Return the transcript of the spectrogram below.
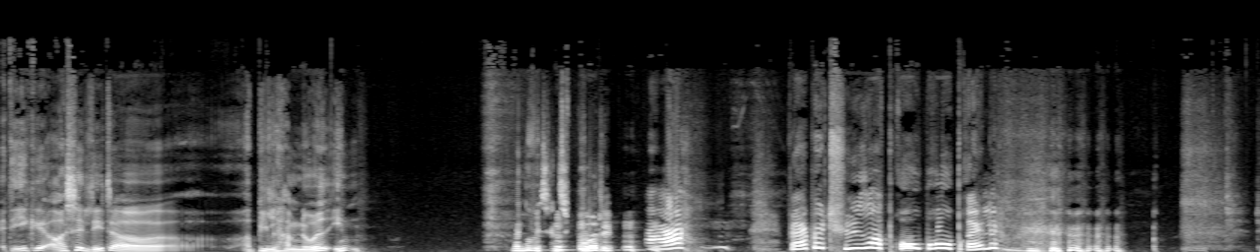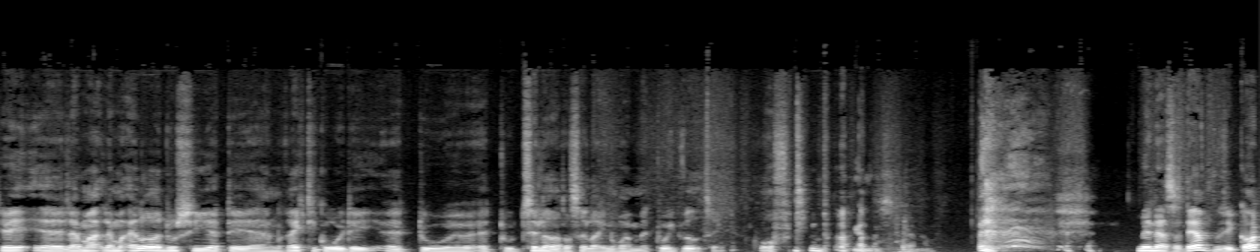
er det ikke også lidt at, at bilde ham noget ind? Hvad nu hvis han spurgte? ah, hvad betyder bro, bro, brille? det, øh, lad, mig, lad mig allerede nu sige, at det er en rigtig god idé, at du, øh, at du tillader dig selv at indrømme, at du ikke ved ting over for dine børn. Ja, ja. Men altså, det er godt,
